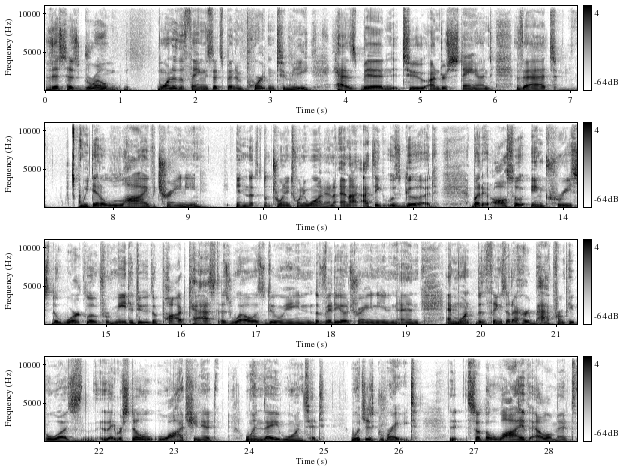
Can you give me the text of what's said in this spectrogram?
this has grown, one of the things that's been important to me has been to understand that we did a live training in 2021 and, and I, I, think it was good but it also increased the workload for me to do the podcast as well as doing the video training and and one of the things that i heard back from people was they were still watching it when they wanted which is great so the live element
